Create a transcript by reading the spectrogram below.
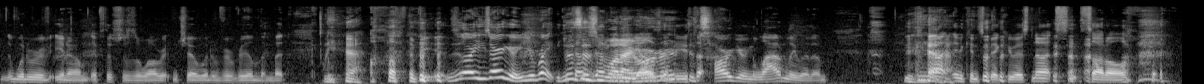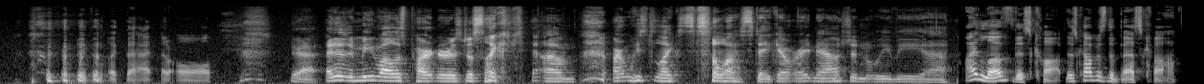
would have, you know, if this was a well-written show, would have revealed them. But Yeah. he's arguing. You're right. He This isn't what I ordered. He's It's- arguing loudly with him. Yeah. Not inconspicuous, not s- subtle, anything like that at all. Yeah, and then meanwhile, his partner is just like, um, "Aren't we like still on a stakeout right now? Shouldn't we be?" Uh... I love this cop. This cop is the best cop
